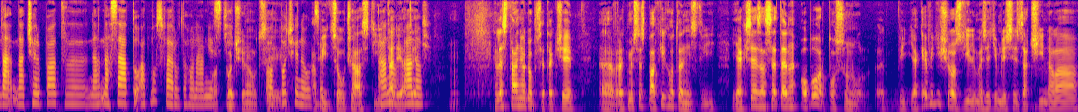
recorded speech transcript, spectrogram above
na, načerpat, eh, na, nasát tu atmosféru toho náměstí. Odpočinout si. Odpočinout si. A být součástí ano, tady a ano. teď. Hm. Hele, Stáňo, dobře, takže eh, vraťme se zpátky k hotelnictví. Jak se zase ten obor posunul? Eh, jaké vidíš rozdíly mezi tím, když jsi začínala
